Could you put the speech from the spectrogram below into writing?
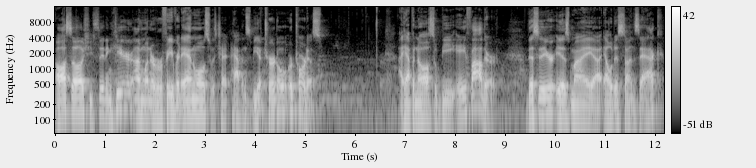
Also, she's sitting here on one of her favorite animals, which happens to be a turtle or tortoise. I happen to also be a father. This here is my uh, eldest son, Zach.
